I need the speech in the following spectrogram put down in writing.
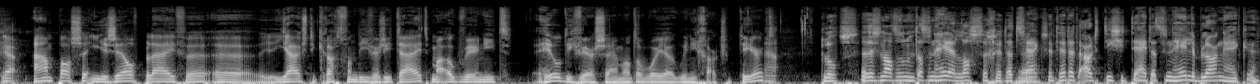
ja. aanpassen, in jezelf blijven. eh, juist die kracht van diversiteit, maar ook weer niet heel divers zijn, want dan word je ook weer niet geaccepteerd. Ja. Klopt. Dat is, een, dat is een hele lastige. Dat Ja. zei ik net, hè, dat authenticiteit. Dat is een hele belangrijke.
